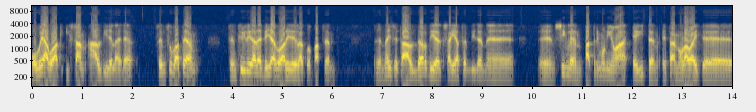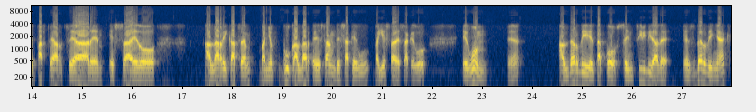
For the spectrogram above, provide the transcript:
hobeagoak izan ahal direla ere, zentzu batean, zentzibilidade gehiago ari delako batzen, e, naiz eta alderdiek saiatzen diren e, e, siglen patrimonioa egiten eta nolabait e, parte hartzearen eza edo aldarrikatzen, baina guk aldar, esan dezakegu, bai ez da dezakegu, egun eh, alderdietako zentzibilidade ezberdinak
